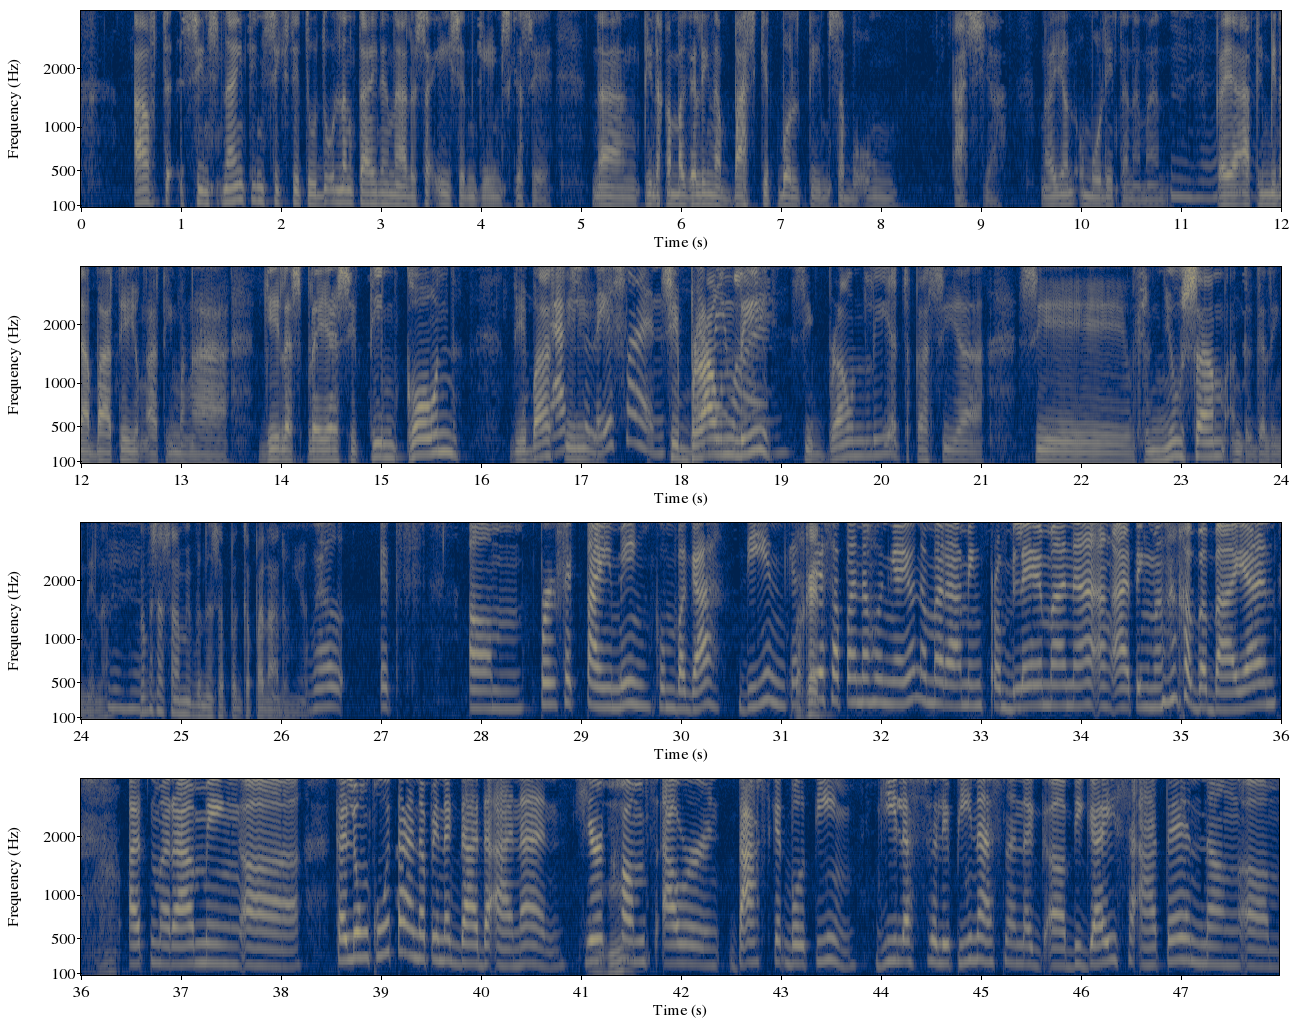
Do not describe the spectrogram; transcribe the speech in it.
after since 1962 doon lang tayo nang nalo sa Asian Games kasi ng pinakamagaling na basketball team sa buong Asia. Ngayon, umulit na naman. Mm-hmm. Kaya aking binabati yung ating mga Gilas players, si Team Cone, di ba? Si, si Brownlee, everyone. si Brownlee at saka si, uh, si Newsam, ang gagaling nila. Mm-hmm. Ano masasabi mo sa pagkapanalong yun? Well, it's um, perfect timing, kumbaga, din. Kasi Bakit? sa panahon ngayon na maraming problema na ang ating mga kababayan ah. at maraming uh, kalungkutan na pinagdadaanan. Here mm-hmm. comes our basketball team, Gilas Pilipinas, na nagbigay uh, sa atin ng um,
